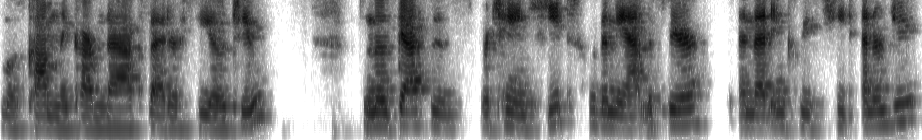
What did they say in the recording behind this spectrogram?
most commonly carbon dioxide or CO2. And those gases retain heat within the atmosphere, and that increased heat energy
